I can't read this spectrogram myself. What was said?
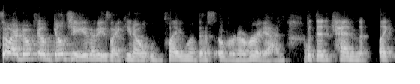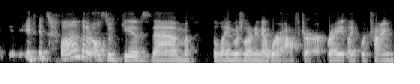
so I don't feel guilty that he's like, you know, playing with this over and over again, but then can like, it, it's fun, but it also gives them the language learning that we're after, right? Like we're trying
